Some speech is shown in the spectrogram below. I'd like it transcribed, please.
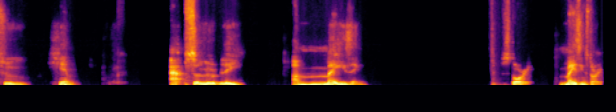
to him. Absolutely amazing story. Amazing story.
